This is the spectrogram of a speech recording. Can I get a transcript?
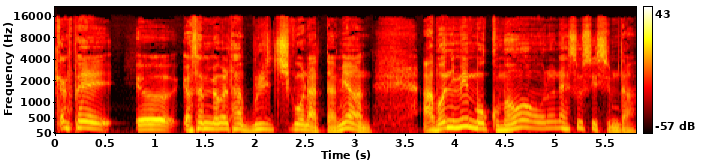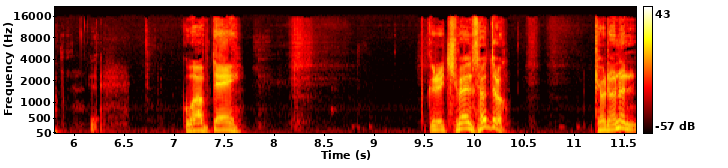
깡패 어, 여섯 명을 다 물리치고 났다면 아버님이 뭐 고마워는 했을 수 있습니다. 고맙대 그렇지만서도 결혼은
